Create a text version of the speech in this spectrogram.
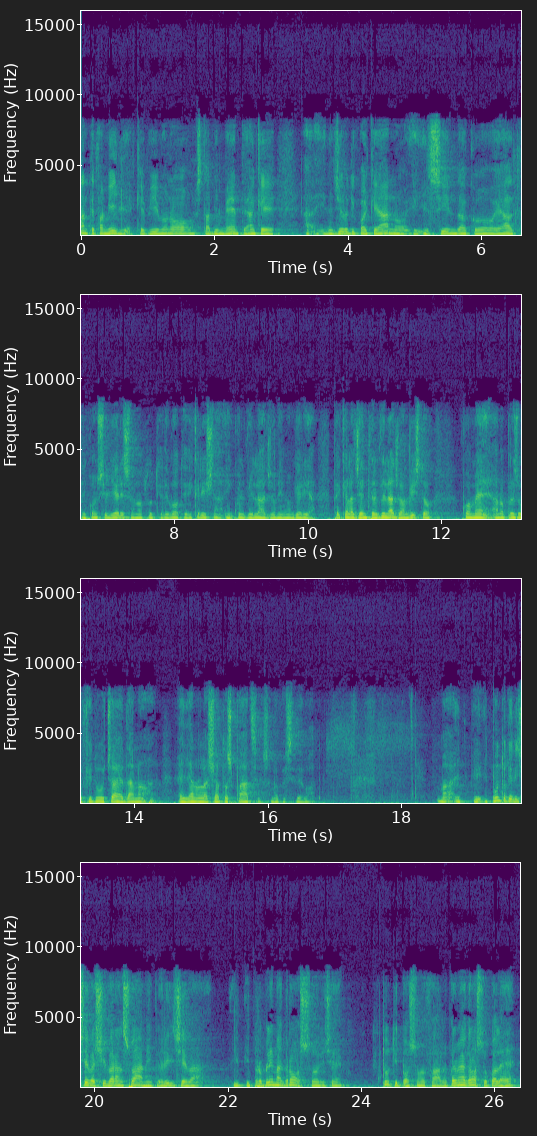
tante famiglie che vivono stabilmente, anche eh, nel giro di qualche anno il sindaco e altri consiglieri sono tutti devoti di Krishna in quel villaggio lì in Ungheria, perché la gente del villaggio hanno visto come hanno preso fiducia ed hanno, e gli hanno lasciato spazio, insomma, questi devoti. Ma il, il punto che diceva Shivaran Swami, lui diceva, il, il problema grosso, dice, tutti possono farlo, il problema grosso qual è?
